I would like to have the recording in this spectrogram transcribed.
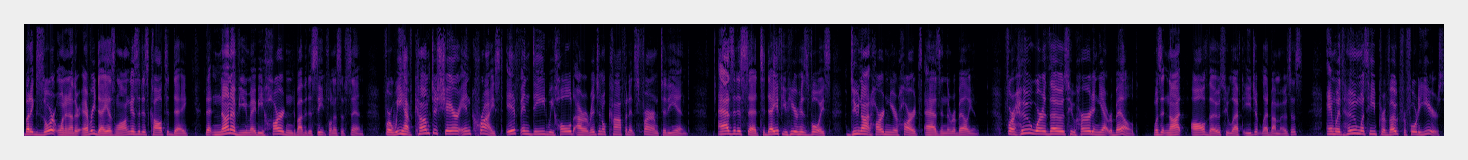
But exhort one another every day as long as it is called today, that none of you may be hardened by the deceitfulness of sin. For we have come to share in Christ, if indeed we hold our original confidence firm to the end. As it is said, Today, if you hear his voice, do not harden your hearts as in the rebellion. For who were those who heard and yet rebelled? Was it not all those who left Egypt led by Moses? And with whom was he provoked for forty years?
